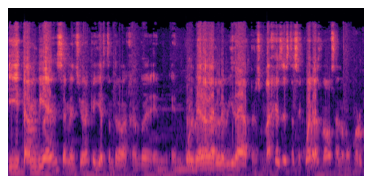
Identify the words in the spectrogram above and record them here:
Y también se menciona que ya están trabajando en, en, volver a darle vida a personajes de estas secuelas, ¿no? O sea, a lo mejor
